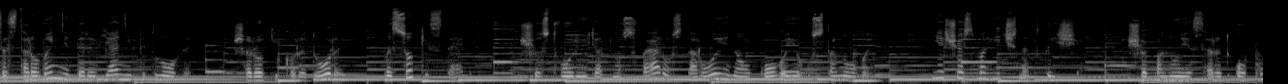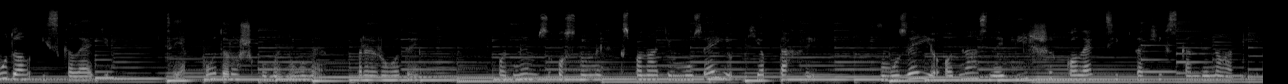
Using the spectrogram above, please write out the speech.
це старовинні дерев'яні підлоги, широкі коридори, високі стелі, що створюють атмосферу старої наукової установи. Є щось магічне в тиші, що панує серед опудал і скелетів. Це як подорож у минуле природи. Одним з основних експонатів музею є птахи. В музеї одна з найбільших колекцій птахів Скандинавії.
